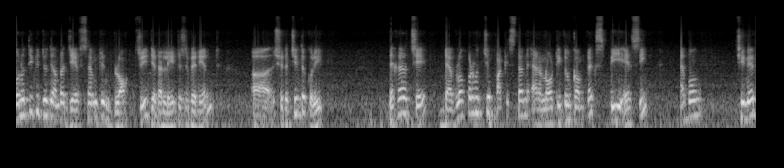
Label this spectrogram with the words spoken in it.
অন্যদিকে যদি আমরা জেফ সেভেন্টিন ব্লক থ্রি যেটা লেটেস্ট ভেরিয়েন্ট সেটা চিন্তা করি, দেখা যাচ্ছে ডেভেলপার হচ্ছে পাকিস্তান অ্যারোনটিক্যাল কমপ্লেক্স পিএসি এবং চীনের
